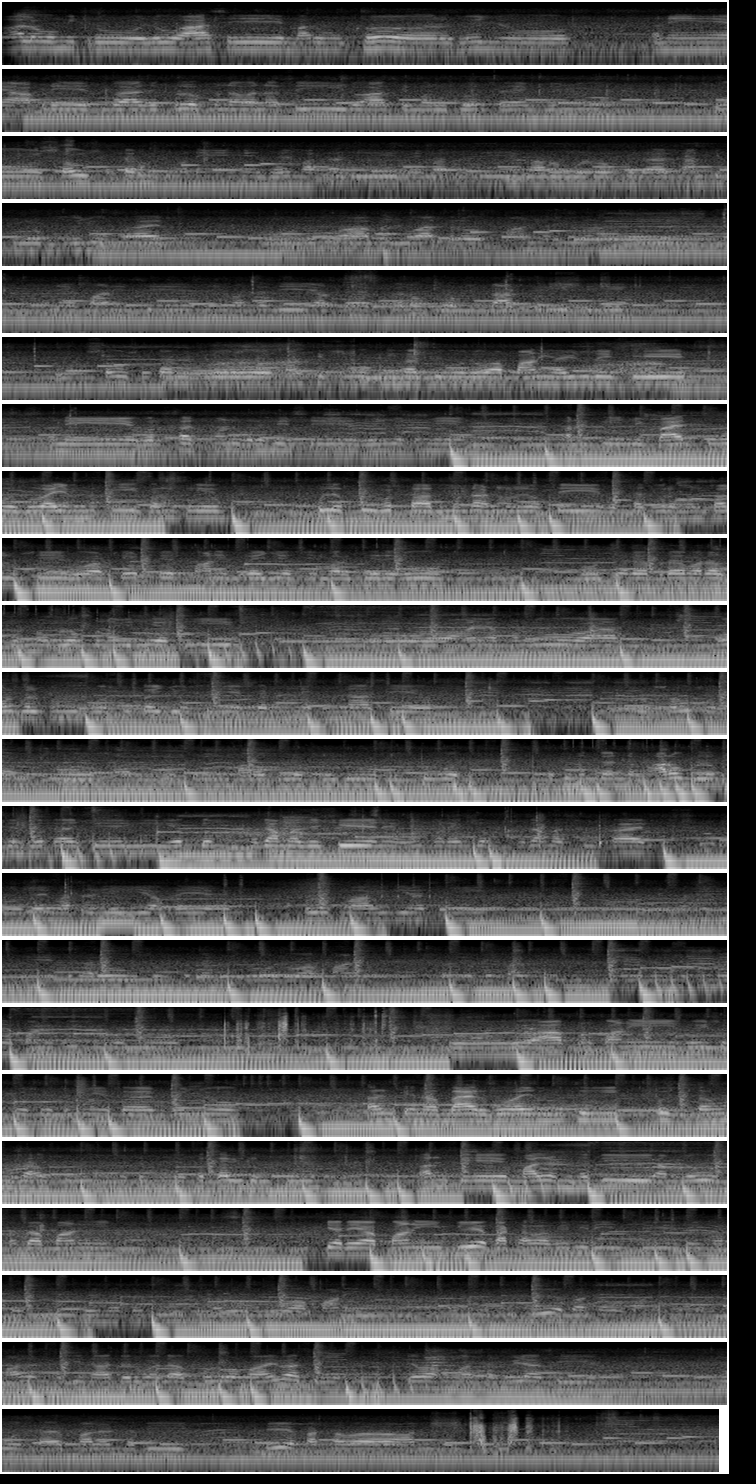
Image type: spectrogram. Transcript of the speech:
હાલો મિત્રો, જો આ છે મારું ઘર, જોઈ લો. અને આપણે આજે ક્લબ બનાવવાના છીએ તો આ છે મારું ઘર સાહેબ, જોઈ લો. તો સૌ સતર મિત્રોને જય માતાજી જય માતાજી. મારો બ્લોગ બધા શાંતિપૂર્વક જોજો સાહેબ. તો આ બધું આ તરફ પાણી અને પાણી છે, જય માતાજી. આપણે પેલો બ્લોગ સ્ટાર્ટ કરીએ છીએ. તો સૌ શ્રોતા મિત્રો શાંતિપૂર્વક નિહાળજો. આ પાણી આવી જાય છે અને વરસાદ પણ વરસે છે. જોઈ લો તમે કારણ કે એની બહાર તો જોવાય એમ નથી, કારણ કે ફૂલે ફૂલ વરસાદ મંડાણો છે, વરસાદ વરસવાનું ચાલુ છે. આ ઠેર ઠેર પાણી ભરાઈ ગયા છે મારા ઘરે જો તો અત્યારે આપણે અમારા ઘરનો બ્લોક બનાવી રહ્યા છીએ. તો અહીંયા પણ જો આ મોરગલ પણ સુકાઈ ગયો છે. ગરમને પણ ના છે. સૌ શ્રોતા મિત્રો મારો બ્લોગ જોજો ખૂબ અભિનંદન મારો બ્લોગ જે જોતા છે એ એકદમ મજામાં જે છે અને હું પણ એકદમ મજામાં છું સાહેબ. તો જય માતાજી, આપણે બ્લોગમાં આવી ગયા છીએ. વધારો પાણી આ પણ પાણી જોઈ શકો છો તમે સાહેબ જોઈ કારણ કે એના બહાર જોવાય એમ નથી છતાં હું જાઉં છું. તમને બતાવી દઉં છું. કારણ કે માલણ નદી આમ જવું ઠંડા પાણી. અત્યારે આ પાણી બે કાંઠાવા વહી રહ્યું છે. જય માતાજી જય માતાજી. આ પાણી. બે કાંઠાવા પાણી માલન નદીના દરવાજા ખોલવામાં આવ્યા છે. એવા સમાચાર મળ્યા છે. જુઓ સાહેબ, માલણ નદી બે કાંઠાવા આવી રહી છે.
